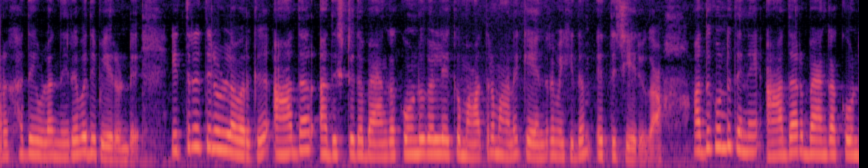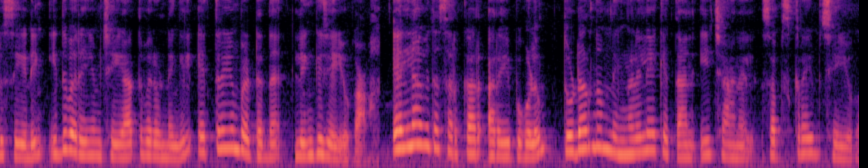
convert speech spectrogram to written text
അർഹതയുള്ള നിരവധി പേരുണ്ട്. ഇത്തരത്തിലുള്ളവർക്ക് ആധാർ അധിഷ്ഠിത ബാങ്ക് അക്കൗണ്ടുകളിലേക്ക് മാത്രമാണ് കേന്ദ്രവിഹിതം എത്തിച്ചേരുക. അതുകൊണ്ട് തന്നെ ആധാർ ബാങ്ക് അക്കൗണ്ട് സീഡിംഗ് ഇതുവരെയും ചെയ്യാത്തവരുണ്ടെങ്കിൽ എത്രയും പെട്ടെന്ന് ലിങ്ക് ചെയ്യുക. എല്ലാവിധ സർക്കാർ അറിയിപ്പുകളും തുടർന്നും നിങ്ങളിലേക്കെത്താൻ ഈ ചാനൽ സബ്സ്ക്രൈബ് ചെയ്യുക.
